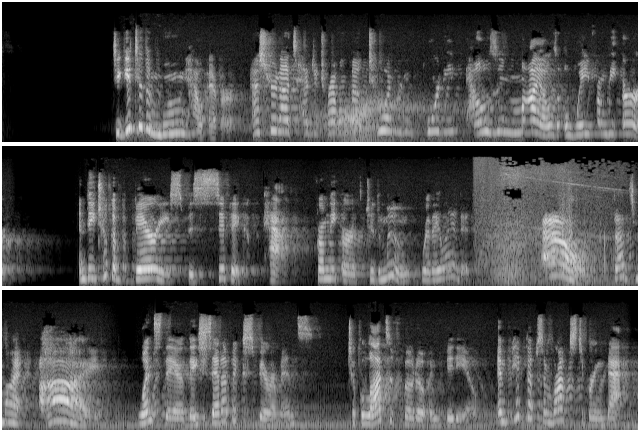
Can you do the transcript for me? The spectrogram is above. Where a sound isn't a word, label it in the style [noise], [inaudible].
To get to the moon, however, astronauts had to travel about 240,000 miles away from the Earth. And they took a very specific path from the Earth to the moon where they landed. Ow! That's my eye! Once there, they set up experiments, took lots of photo and video, and picked up some rocks to bring back.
